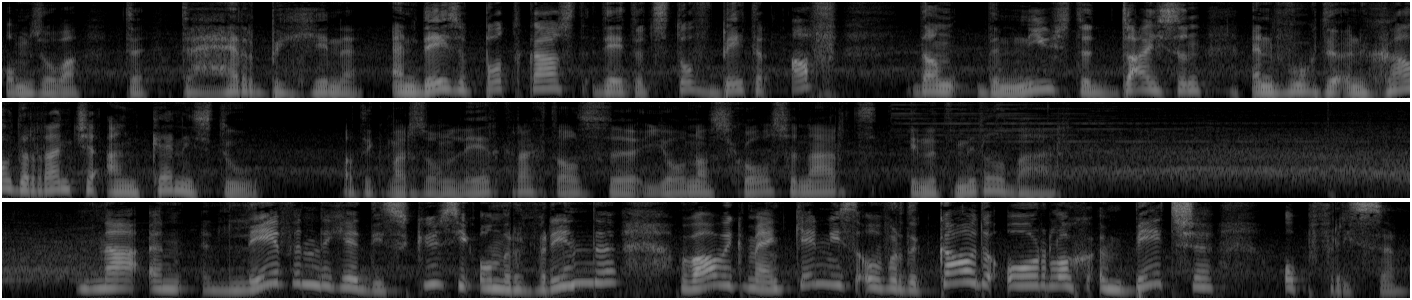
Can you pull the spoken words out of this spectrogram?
om zo wat te, te herbeginnen. En deze podcast deed het stof beter af dan de nieuwste Dyson en voegde een gouden randje aan kennis toe. Had ik maar zo'n leerkracht als eh, Jonas Goosenaert in het middelbaar. Na een levendige discussie onder vrienden wou ik mijn kennis over de Koude Oorlog een beetje opfrissen.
